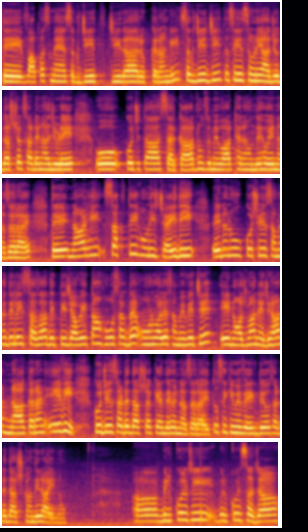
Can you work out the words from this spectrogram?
ਤੇ ਵਾਪਸ ਮੈਂ ਸੁਖਜੀਤ ਜੀ ਦਾ ਰੁਖ ਕਰਾਂਗੀ ਸੁਖਜੀਤ ਜੀ ਤੁਸੀਂ ਸੁਣਿਆ ਜੋ ਦਰਸ਼ਕ ਸਾਡੇ ਨਾਲ ਜੁੜੇ ਉਹ ਕੁਝ ਤਾਂ ਸਰਕਾਰ ਨੂੰ ਜ਼ਿੰਮੇਵਾਰ ਠਹਿਰਾਉਂਦੇ ਹੋਏ ਨਜ਼ਰ ਆਏ ਤੇ ਨਾਲ ਹੀ ਸਖਤੀ ਹੋਣੀ ਚਾਹੀਦੀ ਇਹਨਾਂ ਨੂੰ ਕੁਝ ਸਮੇਂ ਦੇ ਲਈ ਸਜ਼ਾ ਦਿੱਤੀ ਜਾਵੇ ਤਾਂ ਹੋ ਸਕਦਾ ਹੈ ਆਉਣ ਵਾਲੇ ਸਮੇਂ ਵਿੱਚ ਇਹ ਨੌਜਵਾਨ ਅਜਿਹਾ ਨਾ ਕਰਨ ਇਹ ਵੀ ਕੁਝ ਸਾਡੇ ਦਰਸ਼ਕ ਕਹਿੰਦੇ ਹੋਏ ਨਜ਼ਰ ਆਏ ਤੁਸੀਂ ਕਿਵੇਂ ਵੇਖਦੇ ਹੋ ਸਾਡੇ ਦਰਸ਼ਕਾਂ ਦੀ رائے ਨੂੰ ਅ, ਬਿਲਕੁਲ ਜੀ, ਬਿਲਕੁਲ ਸਜ਼ਾ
